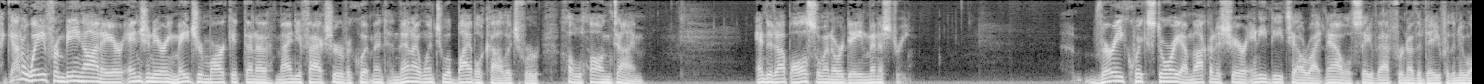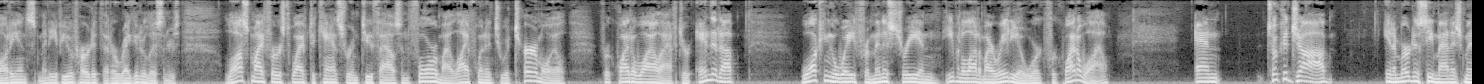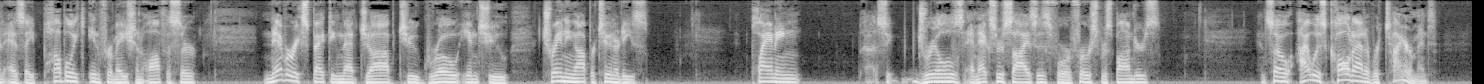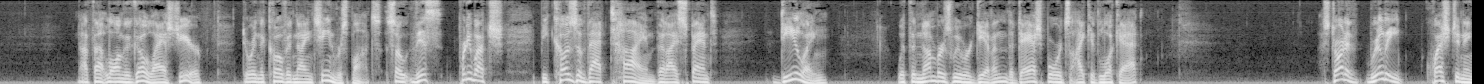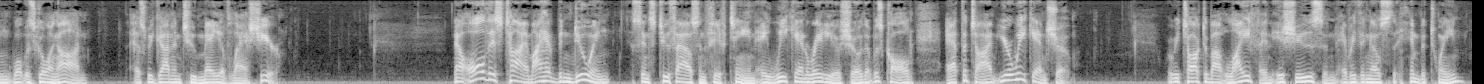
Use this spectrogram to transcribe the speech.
I got away from being on air, engineering major market, then a manufacturer of equipment, and then I went to a Bible college for a long time. Ended up also in ordained ministry. Very quick story. I'm not going to share any detail right now. We'll save that for another day for the new audience. Many of you have heard it that are regular listeners. Lost my first wife to cancer in 2004. My life went into a turmoil for quite a while after. Ended up walking away from ministry and even a lot of my radio work for quite a while and took a job in emergency management as a public information officer, never expecting that job to grow into training opportunities, planning uh, drills and exercises for first responders. And so I was called out of retirement not that long ago, last year, during the COVID 19 response. So, this pretty much because of that time that I spent dealing with the numbers we were given, the dashboards I could look at, started really questioning what was going on as we got into May of last year. Now, all this time, I have been doing since 2015 a weekend radio show that was called, at the time, Your Weekend Show where we talked about life and issues and everything else in between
